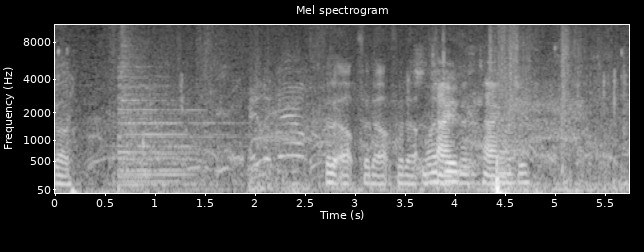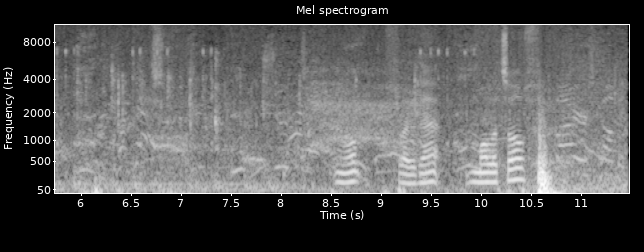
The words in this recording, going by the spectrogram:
go. Hey, look out. Fill it up, fill it up, fill it up. Mind you, tank. mind you. Hang on, throw that. Molotov. Fire's coming.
